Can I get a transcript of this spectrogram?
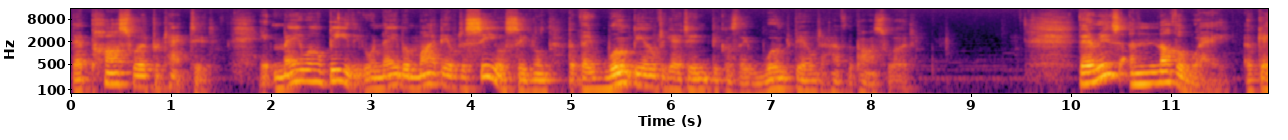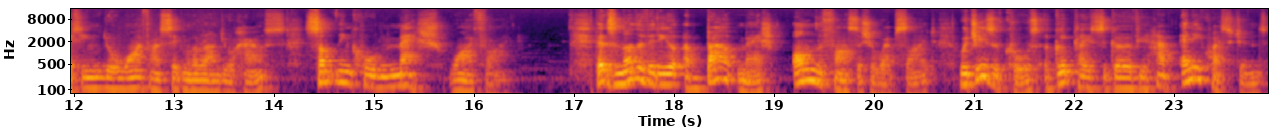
they're password protected. It may well be that your neighbour might be able to see your signal, but they won't be able to get in because they won't be able to have the password. There is another way of getting your Wi-Fi signal around your house, something called mesh Wi-Fi. There's another video about mesh on the Fastershire website, which is of course a good place to go if you have any questions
